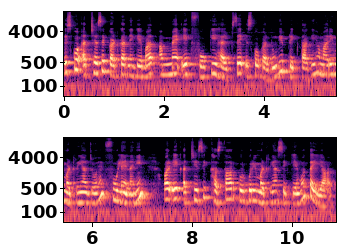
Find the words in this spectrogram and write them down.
इसको अच्छे से कट करने के बाद अब मैं एक फोक की हेल्प से इसको कर दूँगी ब्रिक ताकि हमारी मठरियाँ जो हैं फूलें नहीं, और एक अच्छी सी खस्ता और कुरकुरी मठरियाँ सिक्के हों तैयार।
